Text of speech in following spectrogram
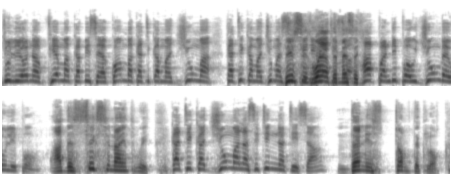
tuliona vyema kabisa ya kwamba katika majuma katika majuma This is where the message- hapa ndipo ujumbe ulipo. At the 69th week, katika juma la 69 then he stopped the clock.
